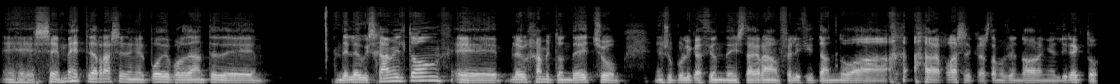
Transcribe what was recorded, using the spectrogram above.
Eh, se mete Russell en el podio por delante de, de Lewis Hamilton. Eh, Lewis Hamilton, de hecho, en su publicación de Instagram felicitando a, a Russell, que la estamos viendo ahora en el directo,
